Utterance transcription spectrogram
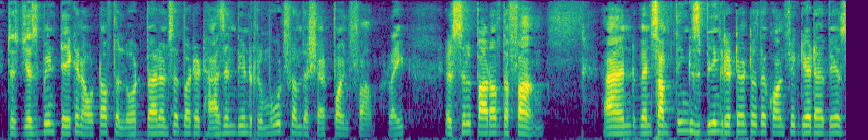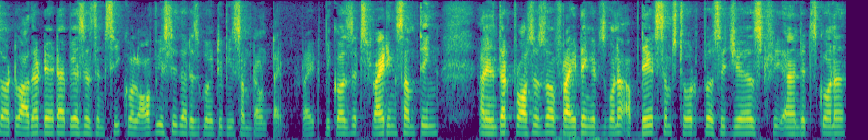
it has just been taken out of the load balancer, but it hasn't been removed from the SharePoint farm, right? It's still part of the farm. And when something is being returned to the config database or to other databases in SQL, obviously there is going to be some downtime, right? Because it's writing something, and in that process of writing, it's going to update some stored procedures, and it's going to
